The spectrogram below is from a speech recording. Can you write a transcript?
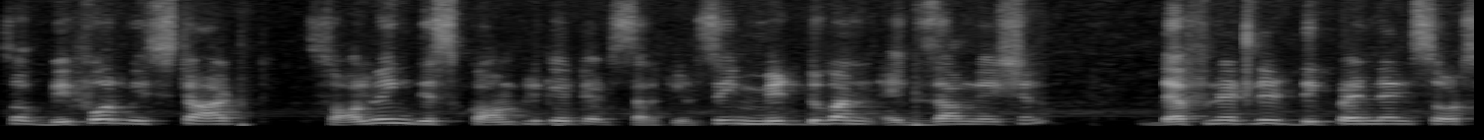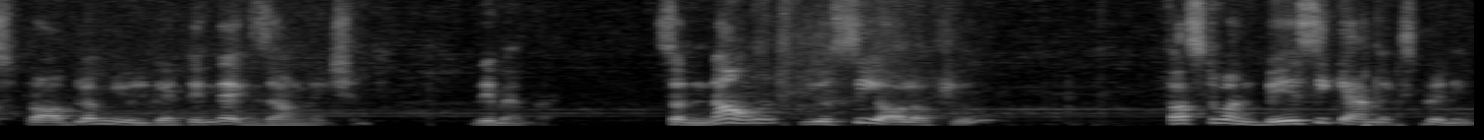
So before we start solving this complicated circuit, see mid one examination, definitely dependent source problem you will get in the examination. Remember. So now you see all of you. First one basic I'm explaining.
